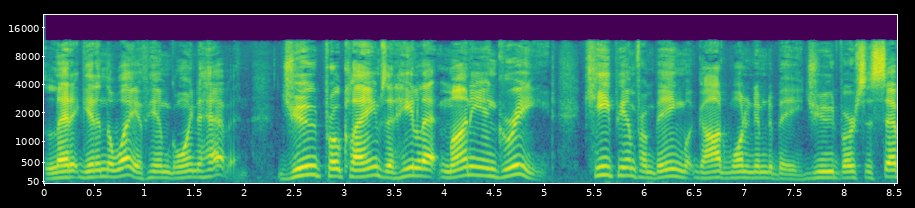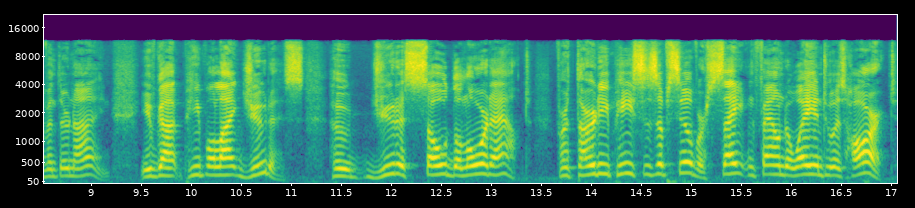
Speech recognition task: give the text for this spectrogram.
let it get in the way of him going to heaven. Jude proclaims that he let money and greed keep him from being what God wanted him to be. Jude verses 7 through 9. You've got people like Judas, who Judas sold the Lord out for 30 pieces of silver. Satan found a way into his heart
